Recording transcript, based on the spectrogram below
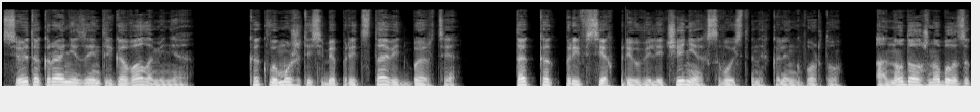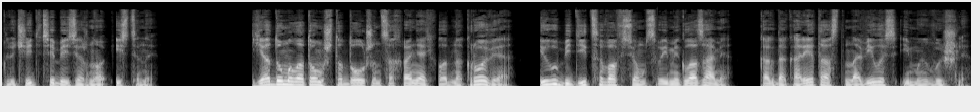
Все это крайне заинтриговало меня. Как вы можете себе представить, Берти, так как при всех преувеличениях, свойственных Каллингворту, оно должно было заключить в себе зерно истины. Я думал о том, что должен сохранять хладнокровие и убедиться во всем своими глазами, когда карета остановилась и мы вышли.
